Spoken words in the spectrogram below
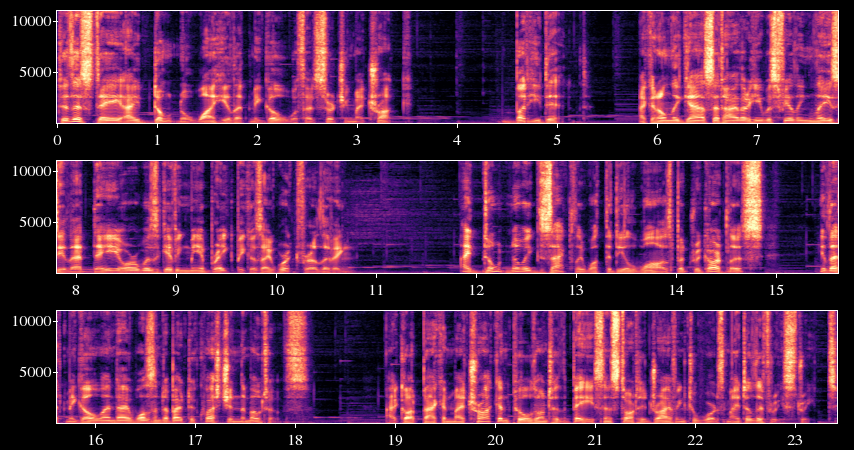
To this day, I don't know why he let me go without searching my truck. But he did. I can only guess that either he was feeling lazy that day or was giving me a break because I worked for a living. I don't know exactly what the deal was, but regardless, he let me go and I wasn't about to question the motives. I got back in my truck and pulled onto the base and started driving towards my delivery street.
